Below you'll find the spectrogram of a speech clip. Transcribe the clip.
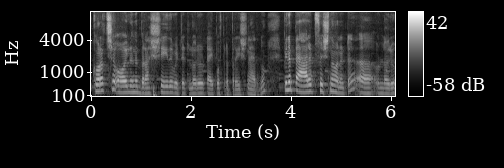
കുറച്ച് ഓയിലൊന്ന് ബ്രഷ് ചെയ്ത് വിട്ടിട്ടുള്ള ഒരു ടൈപ്പ് ഓഫ് പ്രിപ്പറേഷൻ ആയിരുന്നു. പിന്നെ പാരറ്റ് ഫിഷ് എന്ന് പറഞ്ഞിട്ട് ഉള്ളൊരു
